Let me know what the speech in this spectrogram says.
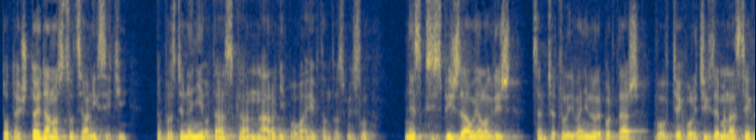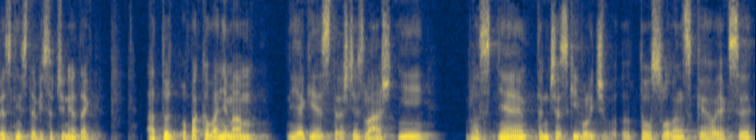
to tež. To je danost sociálních sítí. To prostě není otázka národní povahy v tomto smyslu. Mě si spíš zaujalo, když jsem četl Ivaninu reportáž o těch voličích Zemana z těch vesnic, té Vysočiny a tak, a to opakovaně mám, jak je strašně zvláštní vlastně ten český volič toho slovenského, jak se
